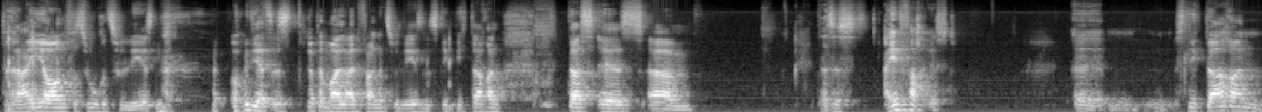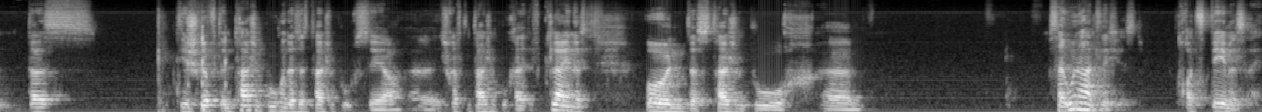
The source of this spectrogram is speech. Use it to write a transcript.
drei Jahren versuche zu lesen. Und jetzt ist das dritte Mal anfange zu lesen. Es liegt nicht daran, dass es, ähm, dass es einfach ist. Ähm, es liegt daran, dass die Schrift im Taschenbuch, und das ist Taschenbuch sehr, äh, die Schrift im Taschenbuch relativ klein ist und das Taschenbuch äh, sehr unhandlich ist, trotzdem es ein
